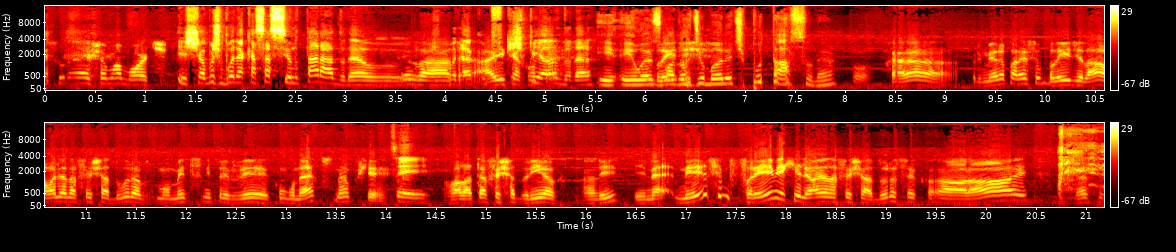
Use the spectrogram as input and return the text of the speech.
isso é chamar a morte. E chama os bonecos assassinos tarado, né? O, Exato, Os bonecos aí que espiando, né? E, e o exumador de mullet putaço, né? Pô, o cara. Primeiro aparece o Blade lá, olha na fechadura, momento sem prever com bonecos, né? Porque Sei. rola até a fechadurinha ali. E né, nesse frame que ele olha na fechadura, você. Carai, né, se,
